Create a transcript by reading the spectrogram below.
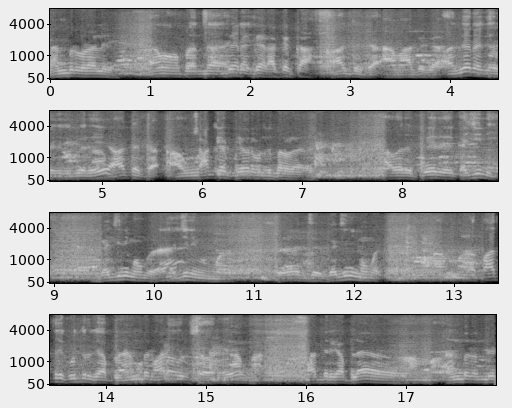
நண்பர் ஒரு ஆளு ஆமாம் அப்புறம் அந்த அக்கர் அக்கர் அக்கக்கா ஆக்கக்கா ஆமா அக்கக்கா. அகர் அகர் இதுக்கு பேரு ஆக்கக்கா அவங்க சாக்லேட் ஃபிளேவர் வந்து பரவாயில்ல. அவர் பேரு கஜினி. கஜினி முகமது. கஜினி முகமது. சரி, சரி. கஜினி முகமது. நம்ம பார்த்துட்டு கொடுத்துருக்காப்புல. நண்பர் ஃபாலோவர்ஸ் அவர். ஆமா பார்த்துருக்காப்புல நண்பர் வந்து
